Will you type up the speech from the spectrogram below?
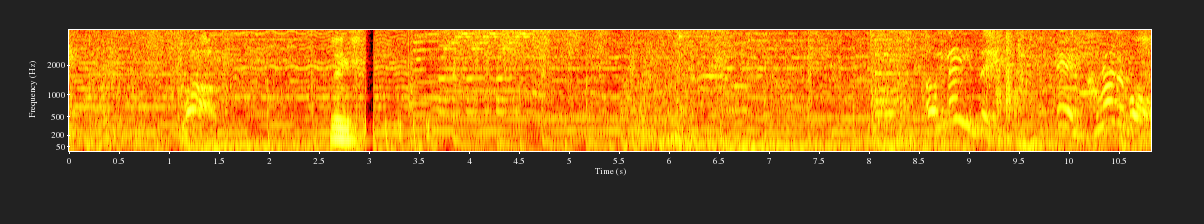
Nice. Links. Amazing. Incredible.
